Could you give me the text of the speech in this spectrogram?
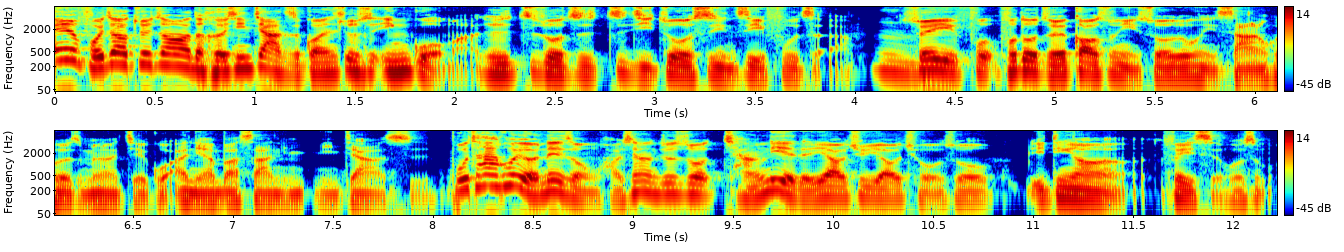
因为佛教最重要的核心价值观就是因果嘛，就是自作自自己做的事情自己负责啊。嗯，所以佛佛陀只会告诉你说，如果你杀人会有什么样的结果啊？你要不要杀你你？家的事不太会有那种，好像就是说强烈的要去要求说一定要 face 或什么。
